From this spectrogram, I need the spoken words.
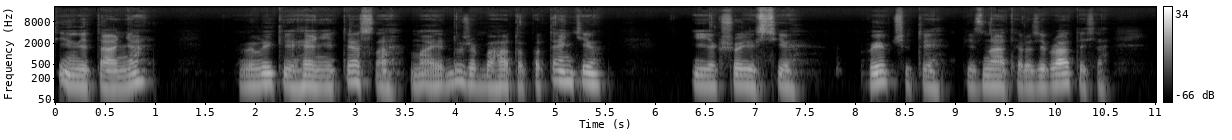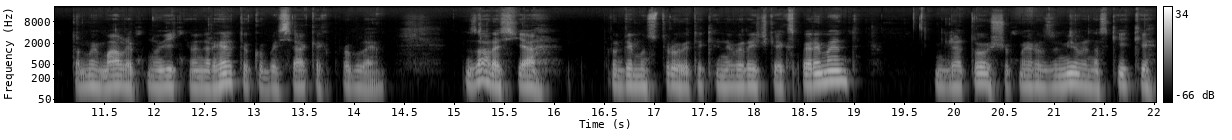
Всім вітання. Великий геній Тесла має дуже багато патентів, і якщо їх всі вивчити, пізнати, розібратися, то ми мали б новітню енергетику без всяких проблем. Зараз я продемонструю такий невеличкий експеримент для того, щоб ми розуміли, наскільки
